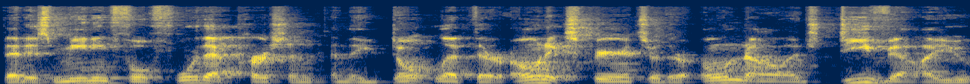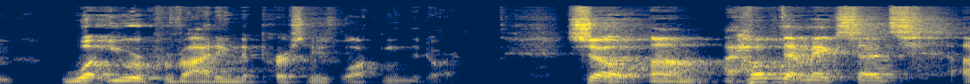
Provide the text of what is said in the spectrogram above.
that is meaningful for that person and they don't let their own experience or their own knowledge devalue what you are providing the person who's walking in the door. So um, I hope that makes sense. Uh,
